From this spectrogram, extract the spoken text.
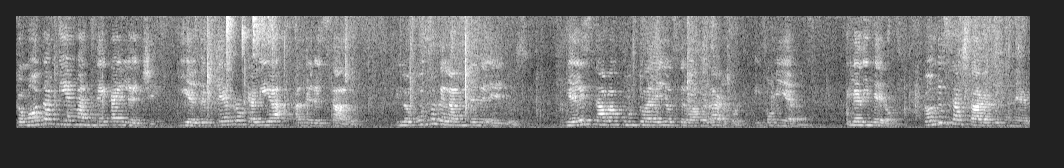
Tomó también manteca y leche y el becerro que había aderezado y lo puso delante de ellos. Y él estaba junto a ellos debajo del árbol y comieron. Y le dijeron, ¿dónde está Sara tu mujer?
